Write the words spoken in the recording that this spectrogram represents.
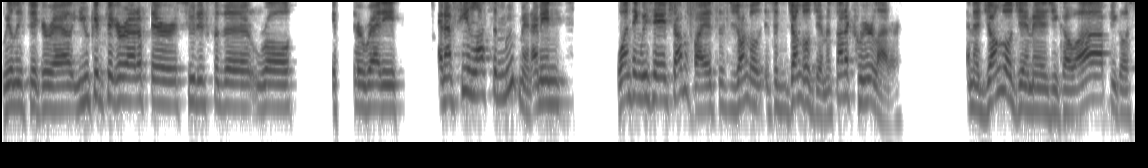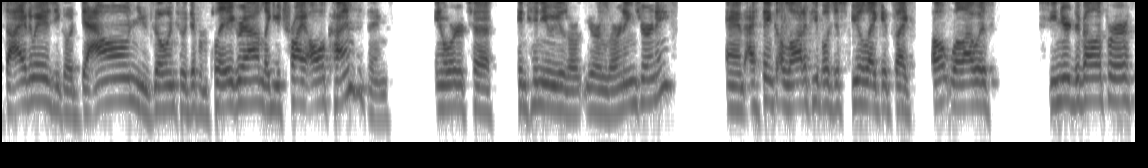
really figure out. You can figure out if they're suited for the role, if they're ready. And I've seen lots of movement. I mean, one thing we say at Shopify is it's a jungle. It's a jungle gym. It's not a career ladder. And the jungle gym is you go up, you go sideways, you go down, you go into a different playground. Like you try all kinds of things in order to continue your, your learning journey. And I think a lot of people just feel like it's like, oh, well, I was senior developer.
